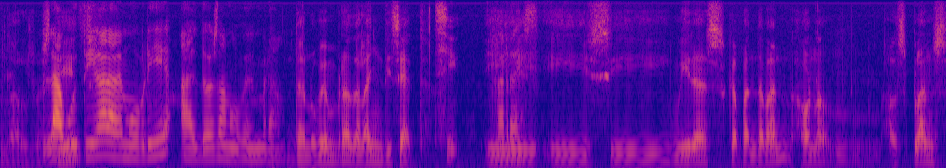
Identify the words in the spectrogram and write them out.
dels vestits? la botiga la vam obrir el 2 de novembre. De novembre de l'any 17. Sí, I. I si mires cap endavant, on, els plans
